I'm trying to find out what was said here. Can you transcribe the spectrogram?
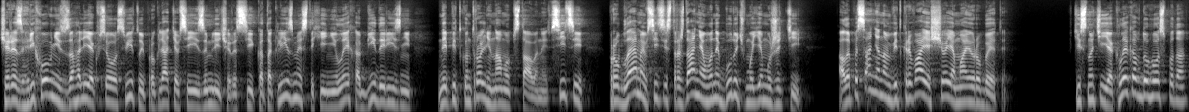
через гріховність взагалі як всього світу і прокляття всієї землі, через ці катаклізми, стихійні лиха, біди різні, непідконтрольні нам обставини. Всі ці проблеми, всі ці страждання, вони будуть в моєму житті. Але Писання нам відкриває, що я маю робити. Тісноті я кликав до Господа,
